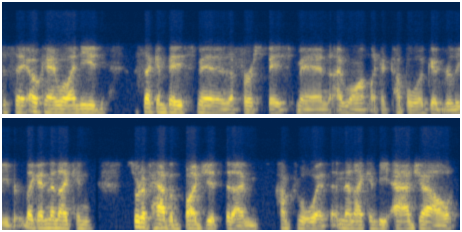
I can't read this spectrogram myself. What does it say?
to say, okay, well, I need a second baseman and a first baseman. I want like a couple of good relievers, like, and then I can sort of have a budget that I'm comfortable with, and then I can be agile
